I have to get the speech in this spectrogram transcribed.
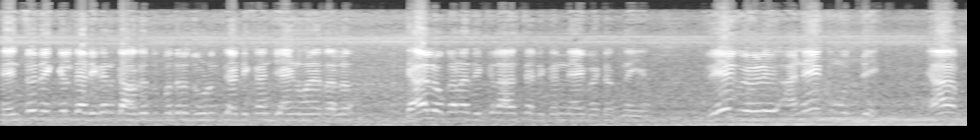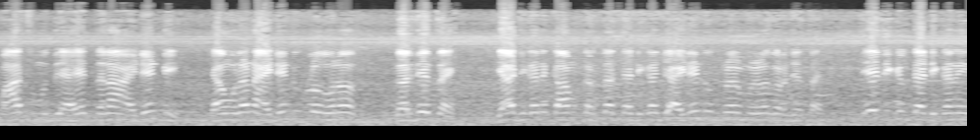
त्यांचं देखील त्या ठिकाणी कागदपत्र जोडून त्या ठिकाणी जॉईन होण्यात आलं. त्या लोकांना देखील आज त्या ठिकाणी न्याय भेटत नाही आहे वेगवेगळे अनेक मुद्दे या पाच मुद्दे आहेत त्यांना आयडेंटिटी त्या मुलांना आयडेंटिटी उपलब्ध होणं गरजेचं आहे. ज्या ठिकाणी काम करतात त्या ठिकाणची आयडेंटिटी उपलब्ध मिळणं गरजेचं आहे. ते देखील त्या ठिकाणी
